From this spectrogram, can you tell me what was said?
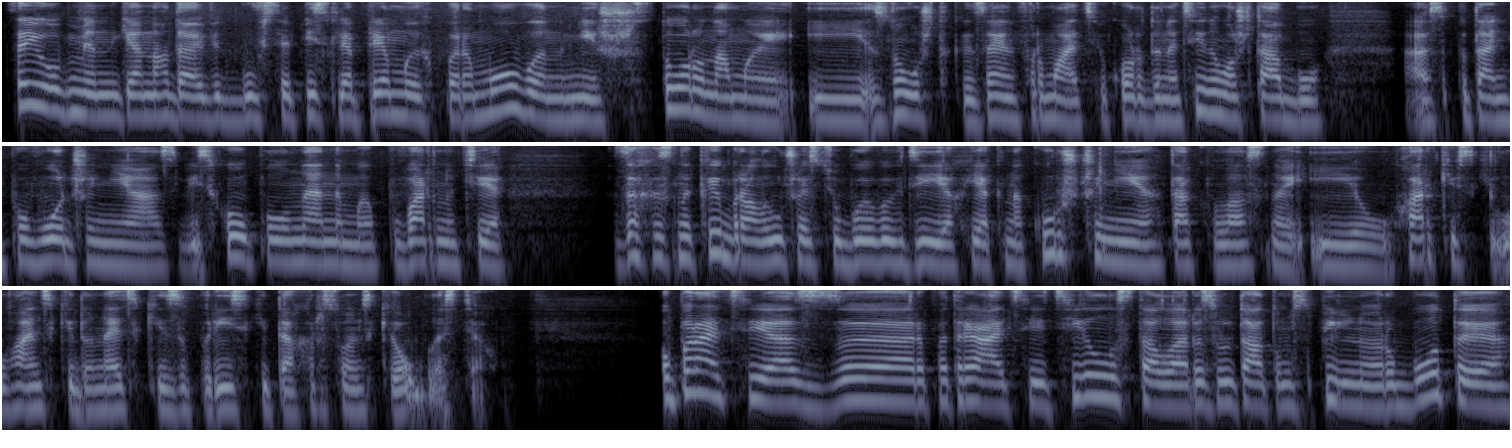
Цей обмін я нагадаю відбувся після прямих перемовин між сторонами, і знову ж таки за інформацією координаційного штабу з питань поводження з військовополоненими повернуті захисники брали участь у бойових діях як на Курщині, так власне і у Харківській, Луганській, Донецькій, Запорізькій та Херсонській областях. Операція з репатріації тіл стала результатом спільної роботи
